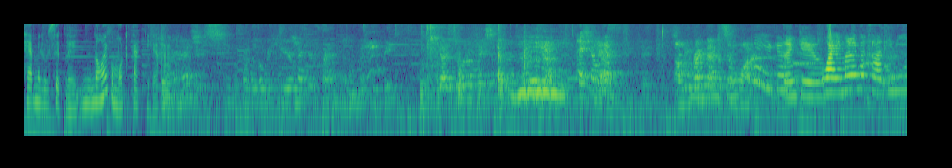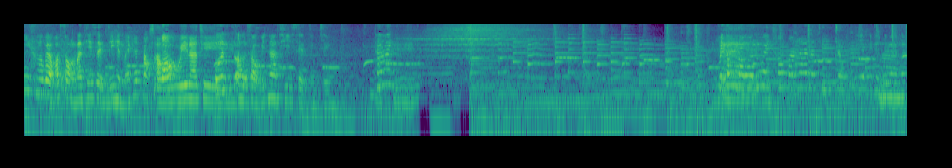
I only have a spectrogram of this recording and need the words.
แทบไม่รู้สึกเลยน้อยกว่ามดกัดอีกอะค่ะ Next, we're probably over here with your friend and with your feet. You guys doing okay so far? Yeah. I show Yes. I'll be right back with some water. thank you ไวมากนะคะที่นี่คือแบบว่า 2 นาทีเสร็จจริงๆเห็นไหมแค่ปักสองป๊อกวินาทีปึ๊ดเออสองวินาทีเสร็จจริงโอเคๆไม่ต้องรอด้วยเข้ามา 5 นาทีจบยังไม่ถึงเวลานะ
